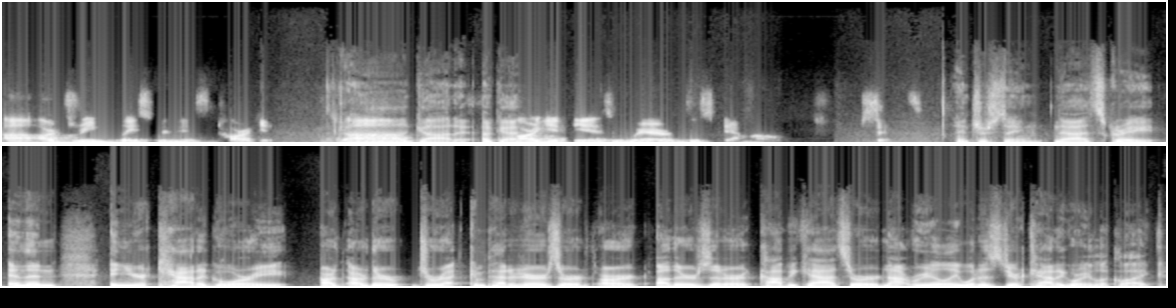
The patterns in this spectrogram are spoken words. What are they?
uh, our dream placement is Target. ah, um, got it. Okay. Target is where this demo sits. Interesting. No, that's great. And then in your category, are are there direct competitors or are others that are copycats or not really? What does your category look like?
